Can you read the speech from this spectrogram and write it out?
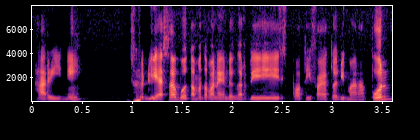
hari ini. Seperti biasa buat teman-teman yang dengar di Spotify atau di mana pun,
